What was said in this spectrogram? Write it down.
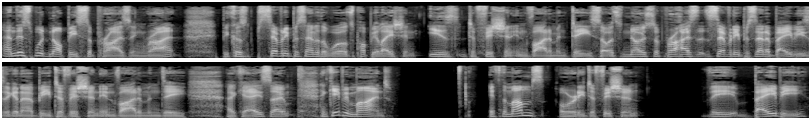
And this would not be surprising, right? Because 70% of the world's population is deficient in vitamin D. So it's no surprise that 70% of babies are going to be deficient in vitamin D. Okay, so, and keep in mind, if the mum's already deficient, the baby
